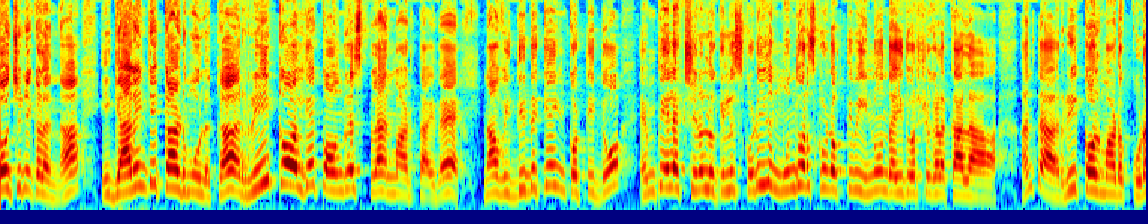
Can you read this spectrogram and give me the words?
ಯೋಜನೆಗಳನ್ನ ಈ ಗ್ಯಾರಂಟಿ ಕಾರ್ಡ್ ಮೂಲಕ ರೀಕಾಲ್ಗೆ ಕಾಂಗ್ರೆಸ್ ಪ್ಲಾನ್ ಮಾಡ್ತಾ ಇದೆ. ನಾವು ಇದ್ದಿದ್ದಕ್ಕೆ ಹಿಂಗೆ ಕೊಟ್ಟಿದ್ದು ಎಂ ಪಿ ಎಲೆಕ್ಷನ್ ಅಲ್ಲೂ ಗೆಲ್ಲಿಸ್ಕೊಡಿ ಇದನ್ನ ಮುಂದುವರ್ಸ್ಕೊಂಡು ಹೋಗ್ತೀವಿ ಇನ್ನೊಂದು ಐದು ವರ್ಷಗಳ ಕಾಲ ಅಂತ ರೀಕಾಲ್ ಮಾಡೋಕ್ ಕೂಡ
